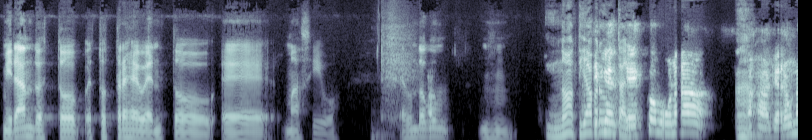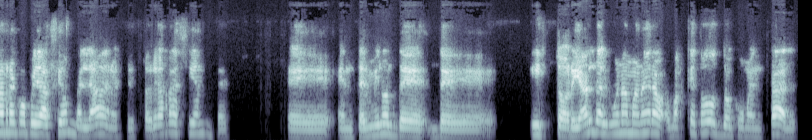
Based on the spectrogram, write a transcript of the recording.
mirando estos, estos tres eventos eh, masivos. Es un documento... no, te iba a preguntar. es como una, Ajá. ajá, que era una recopilación, ¿verdad?, de nuestra historia reciente eh, en términos de, de historial de alguna manera, o más que todo documental,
